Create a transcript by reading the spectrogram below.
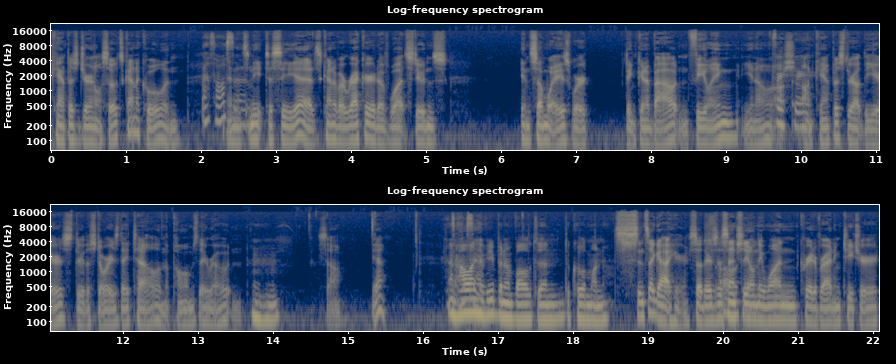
campus journal. So it's kind of cool and That's awesome. and it's neat to see. Yeah, it's kind of a record of what students, in some ways, were thinking about and feeling. You know, For on, sure. on campus throughout the years, through the stories they tell and the poems they wrote. And hmm so, yeah, And That's how long have you been involved in the Kulamanu? since I got here, so there's Oh, essentially okay. only one creative writing teacher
